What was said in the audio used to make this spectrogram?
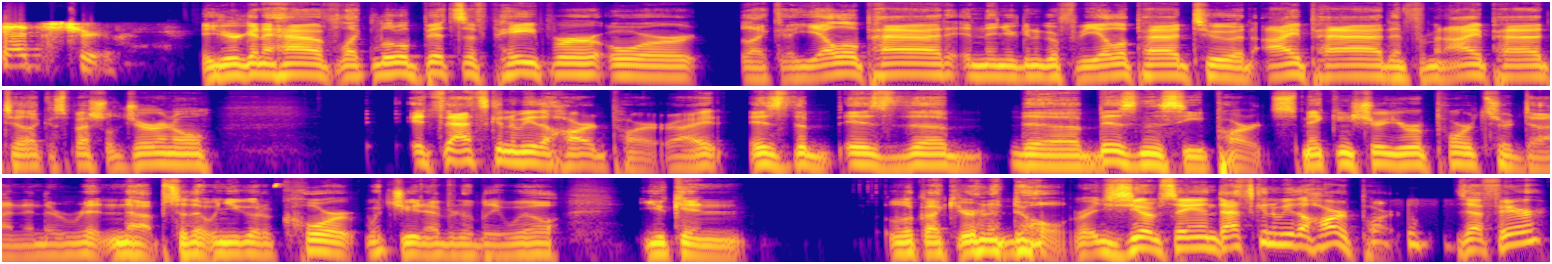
That's true. You're going to have like little bits of paper or like a yellow pad, and then you're going to go from a yellow pad to an iPad, and from an iPad to like a special journal. It's that's going to be the hard part, right? Is the is the the businessy parts, making sure your reports are done and they're written up, so that when you go to court, which you inevitably will, you can look like you're an adult, right? You see what I'm saying? That's going to be the hard part. Is that fair?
